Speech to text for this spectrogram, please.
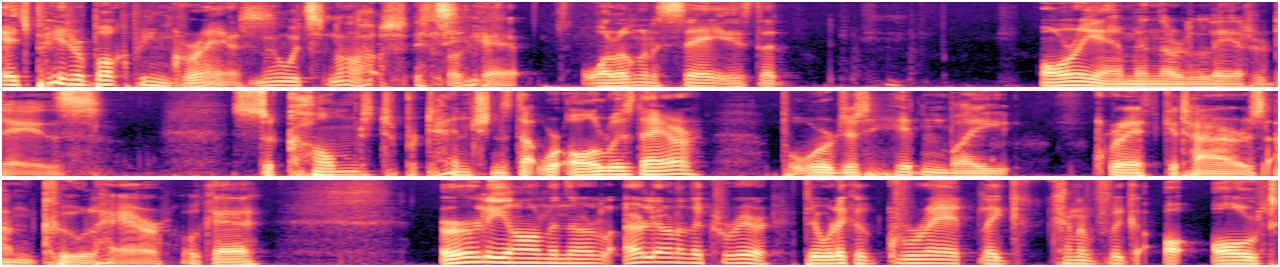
It's Peter Buck being great. No, it's not. It's Okay, what I'm going to say is that REM in their later days succumbed to pretensions that were always there, but were just hidden by great guitars and cool hair. Okay. Early on in their early on in their career, they were like a great, like kind of like alt,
